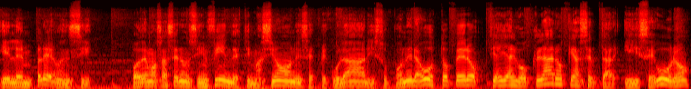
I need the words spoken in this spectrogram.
y el empleo en sí. Podemos hacer un sinfín de estimaciones, especular y suponer a gusto, pero si hay algo claro que aceptar y seguro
